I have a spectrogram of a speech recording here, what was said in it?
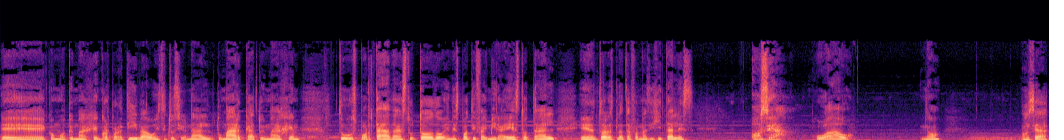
eh, como tu imagen corporativa o institucional, tu marca, tu imagen tus portadas, tu todo en Spotify, mira esto, tal, en todas las plataformas digitales. O sea, wow, ¿no? O sea,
